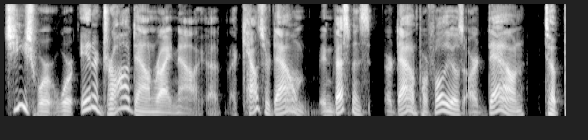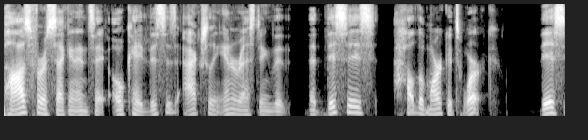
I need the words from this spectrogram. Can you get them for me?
geez we're we're in a drawdown right now. Uh, accounts are down, investments are down, portfolios are down. To pause for a second and say, okay, this is actually interesting that that this is how the markets work this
